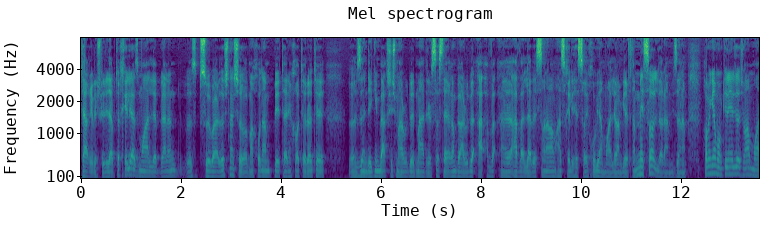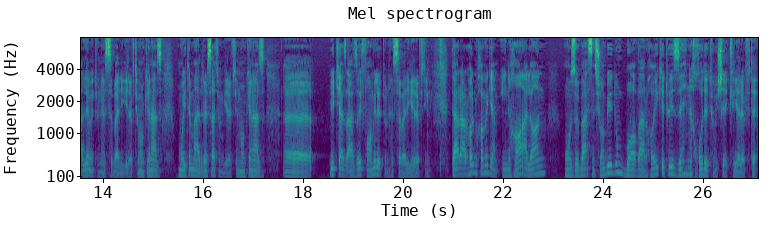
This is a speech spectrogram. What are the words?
تغییرش بدید. البته خیلی از معلم الان سوء برداشت نشه. من خودم بهترین خاطرات زندگیم بخشش مربوط به مدرسه است. دقیقا مربوط به اول لبستانم هم هست. خیلی حسای خوبی هم معلمم گرفتم. مثال دارم می‌زنم. خب میگم ممکنه یه جا شما معلمتون حس بدی گرفتی ممکن از محیط مدرسهتون گرفتین ممکن از یکی از اعضای فامیلتون حس بدی گرفتین. در هر حال می‌خوام بگم اینها الان موضوع بحث نیست. شما بیاید اون باورهایی که توی ذهن خودتون شکل گرفته.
